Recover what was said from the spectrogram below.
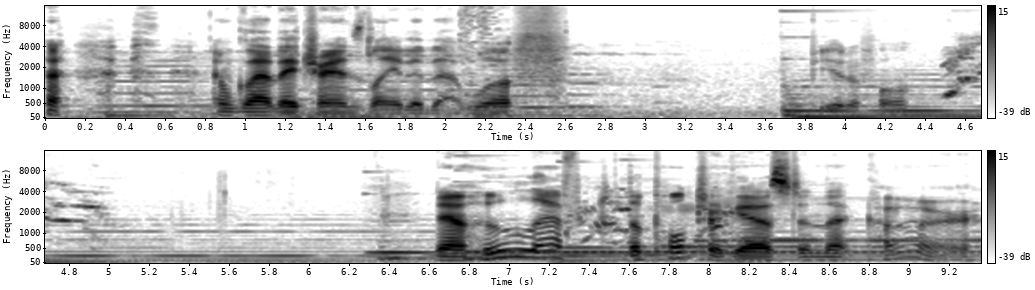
I'm glad they translated that woof. Beautiful. Now, who left the Poltergust in that car?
